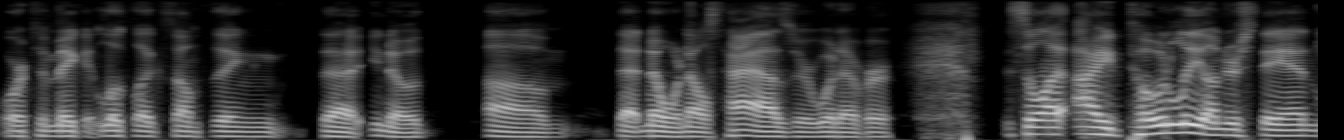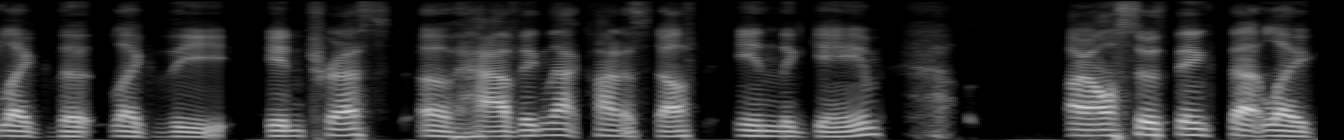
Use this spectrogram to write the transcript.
or to make it look like something that you know um, that no one else has or whatever. So I, I totally understand like the like the interest of having that kind of stuff in the game. I also think that like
